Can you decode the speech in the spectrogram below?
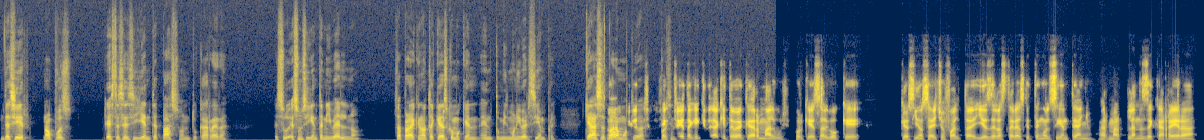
decir, no, pues este es el siguiente paso en tu carrera. Es, es un siguiente nivel, ¿no? O sea, para que no te quedes como que en, tu mismo nivel siempre. ¿Qué haces para motivar? Fíjate, aquí, te voy a quedar mal, güey, porque es algo que, que sí no se ha hecho falta y es de las tareas que tengo el siguiente año. Armar planes de carrera,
